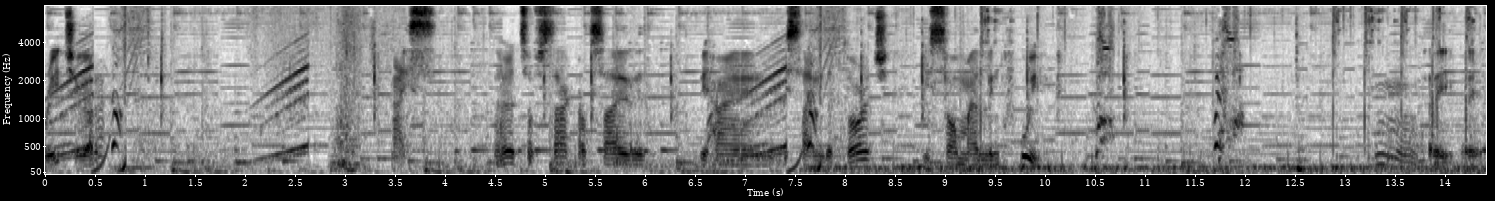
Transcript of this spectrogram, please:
reach agora. Nice. The herds of stack outside behind beside the torch. He saw Madeline. Ui! Hum, peraí, peraí,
